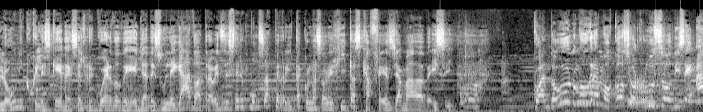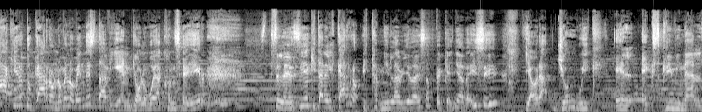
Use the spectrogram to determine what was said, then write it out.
Lo único que les queda es el recuerdo de ella, de su legado a través de esa hermosa perrita con las orejitas cafés llamada Daisy. Cuando un mugre mocoso ruso dice, ah, quiero tu carro, no me lo vende, está bien, yo lo voy a conseguir. Se le decide quitar el carro y también la vida de esa pequeña Daisy. Y ahora John Wick, el ex criminal,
